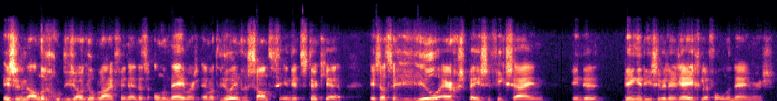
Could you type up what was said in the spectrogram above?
is er een andere groep die ze ook heel belangrijk vinden, en dat is ondernemers. En wat heel interessant is in dit stukje, is dat ze heel erg specifiek zijn in de dingen die ze willen regelen voor ondernemers.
